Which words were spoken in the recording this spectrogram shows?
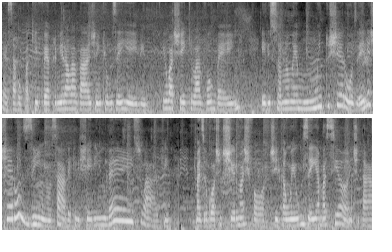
Essa roupa aqui foi a primeira lavagem que eu usei ele. Eu achei que lavou bem. Ele só não é muito cheiroso. Ele é cheirosinho, sabe? Aquele cheirinho bem suave. Mas eu gosto de cheiro mais forte, então eu usei amaciante, tá?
